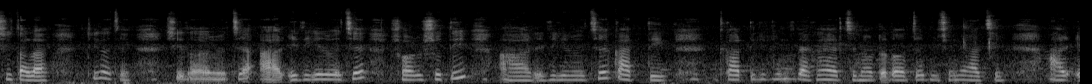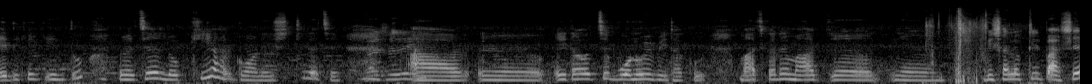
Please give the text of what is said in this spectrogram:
শীতলা, ঠিক আছে? শীতলা রয়েছে, আর এদিকে রয়েছে সরস্বতী, আর এদিকে রয়েছে কার্তিক। কার্তিকে কিন্তু দেখা যাচ্ছে না, ওটা দরজার পিছনে আছে। আর এদিকে কিন্তু রয়েছে লক্ষ্মী আর গণেশ, ঠিক আছে? আর এটা হচ্ছে বনবিবি ঠাকুর। মাঝখানে মা বিশালক্ষীর পাশে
